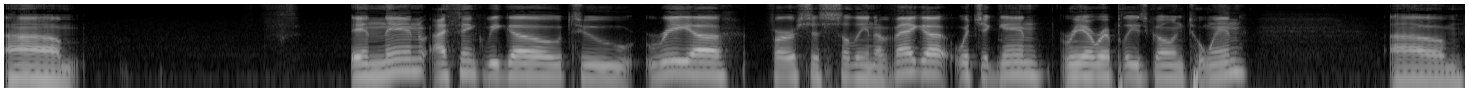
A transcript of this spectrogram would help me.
Um, and then I think we go to Rhea versus Zelina Vega, which again, Rhea Ripley's going to win. Um,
